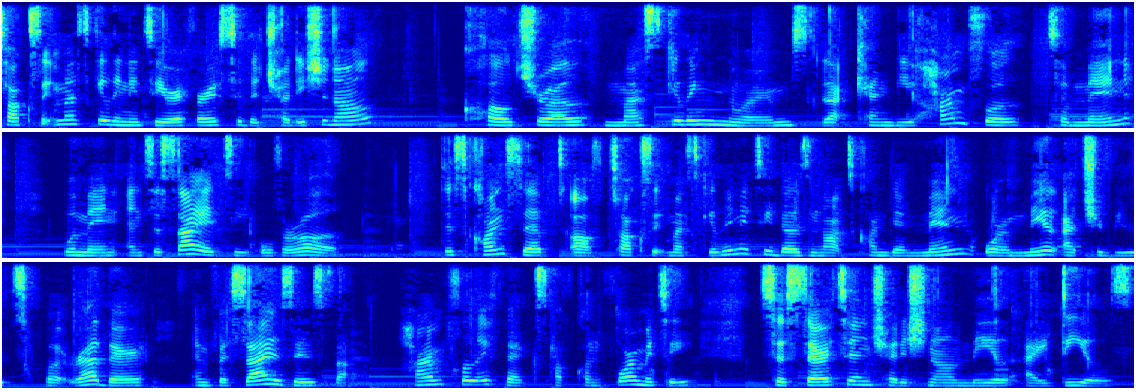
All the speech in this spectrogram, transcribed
toxic masculinity refers to the traditional cultural masculine norms that can be harmful to men, women, and society overall. This concept of toxic masculinity does not condemn men or male attributes, but rather emphasizes the harmful effects of conformity to certain traditional male ideals.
